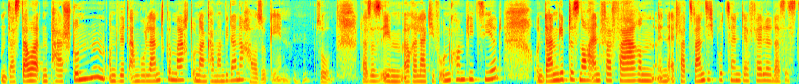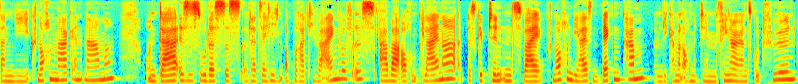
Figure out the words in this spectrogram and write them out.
Und das dauert ein paar Stunden und wird ambulant gemacht und dann kann man wieder nach Hause gehen. Mhm. So, das ist eben relativ unkompliziert kompliziert. Und dann gibt es noch ein Verfahren in etwa 20 Prozent der Fälle, das ist dann die Knochenmarkentnahme. Und da ist es so, dass das tatsächlich ein operativer Eingriff ist, aber auch ein kleiner. Es gibt hinten zwei Knochen, die heißen Beckenkamm. Die kann man auch mit dem Finger ganz gut fühlen.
